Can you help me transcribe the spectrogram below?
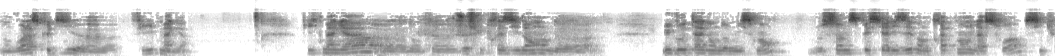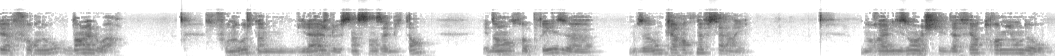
donc voilà ce que dit Philippe Maga. Philippe Maga, euh, donc, euh, je suis président de euh, Hugo Tag Endomissement. Nous sommes spécialisés dans le traitement de la soie situé à Fourneau, dans la Loire. Fourneau, c'est un village de 500 habitants. Et dans l'entreprise, nous avons 49 salariés. Nous réalisons un chiffre d'affaires de 3 millions d'euros.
